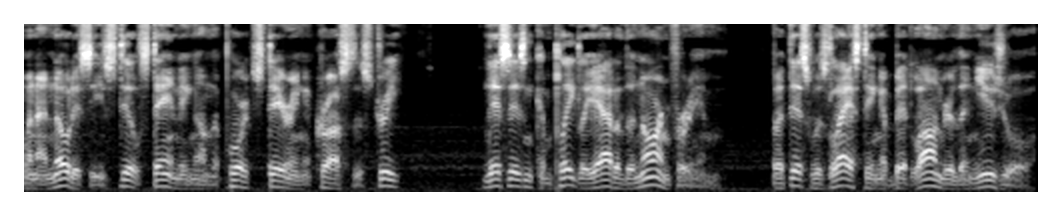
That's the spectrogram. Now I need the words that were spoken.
when I notice he's still standing on the porch staring across the street. This isn't completely out of the norm for him but this was lasting a bit longer than usual.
